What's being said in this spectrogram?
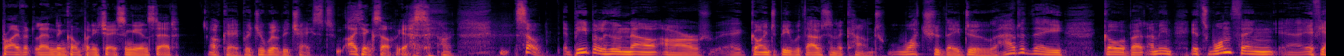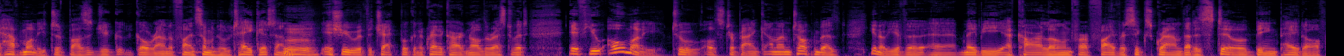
private lending company chasing you instead. Okay, but you will be chased. I think so. Yes. Right. So, people who now are uh, going to be without an account, what should they do? How do they go about? I mean, it's one thing uh, if you have money to deposit, you go- around and find someone who'll take it and issue with the checkbook and a credit card and all the rest of it. If you owe money to Ulster Bank, and I'm talking about, you know, you have a, uh, maybe a car loan for five or six grand that is still being paid off.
